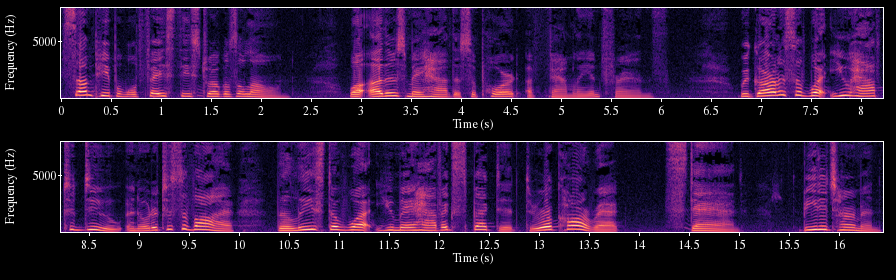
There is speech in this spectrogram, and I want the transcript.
Some people will face these struggles alone, while others may have the support of family and friends. Regardless of what you have to do in order to survive, the least of what you may have expected through a car wreck, stand. Be determined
